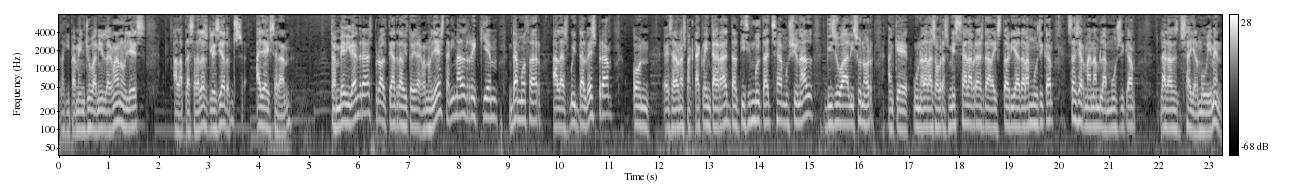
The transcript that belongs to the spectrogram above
l'equipament juvenil de Granollers a la plaça de l'Església doncs allà hi seran. També divendres, però al Teatre Auditori de Granollers tenim el Requiem de Mozart a les 8 del vespre, on eh, serà un espectacle integrat d'altíssim voltatge emocional, visual i sonor, en què una de les obres més cèlebres de la història de la música s'agermana amb la música, la dansa i el moviment.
